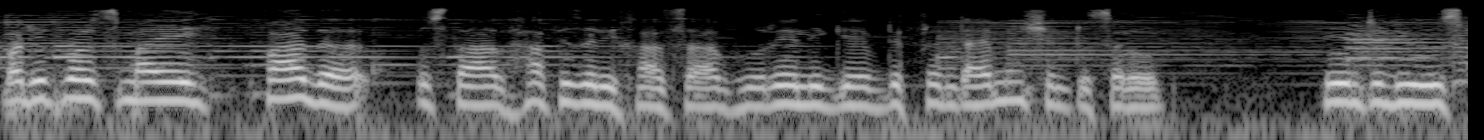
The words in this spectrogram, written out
But it was my father, Ustad Hafiz Ali Khan Sahib, who really gave different dimension to sarod. He introduced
